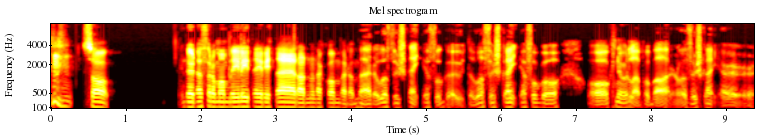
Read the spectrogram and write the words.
så det är därför man blir lite irriterad när det kommer de här och varför ska jag få gå ut? Och varför ska jag få gå och knulla på baren och varför ska jag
